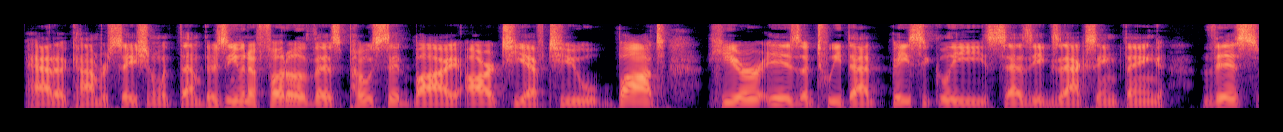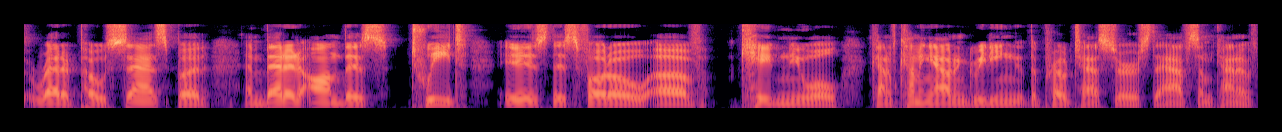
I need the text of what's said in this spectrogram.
had a conversation with them. There's even a photo of this posted by RTF2 bot. Here is a tweet that basically says the exact same thing this Reddit post says, but embedded on this tweet is this photo of Gabe Newell kind of coming out and greeting the protesters to have some kind of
